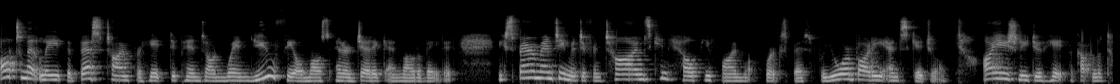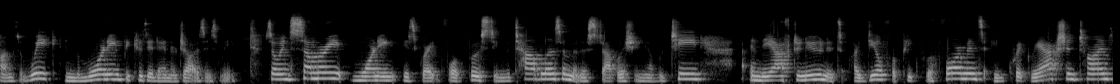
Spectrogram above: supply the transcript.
Ultimately, the best time for HIIT depends on when you feel most energetic and motivated. Experimenting with different times can help you find what works best for your body and schedule. I usually do HIIT a couple of times a week in the morning because it energizes me. So, in summary, morning is great for boosting metabolism and establishing a routine. In the afternoon, it's ideal for peak performance and quick reaction times.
